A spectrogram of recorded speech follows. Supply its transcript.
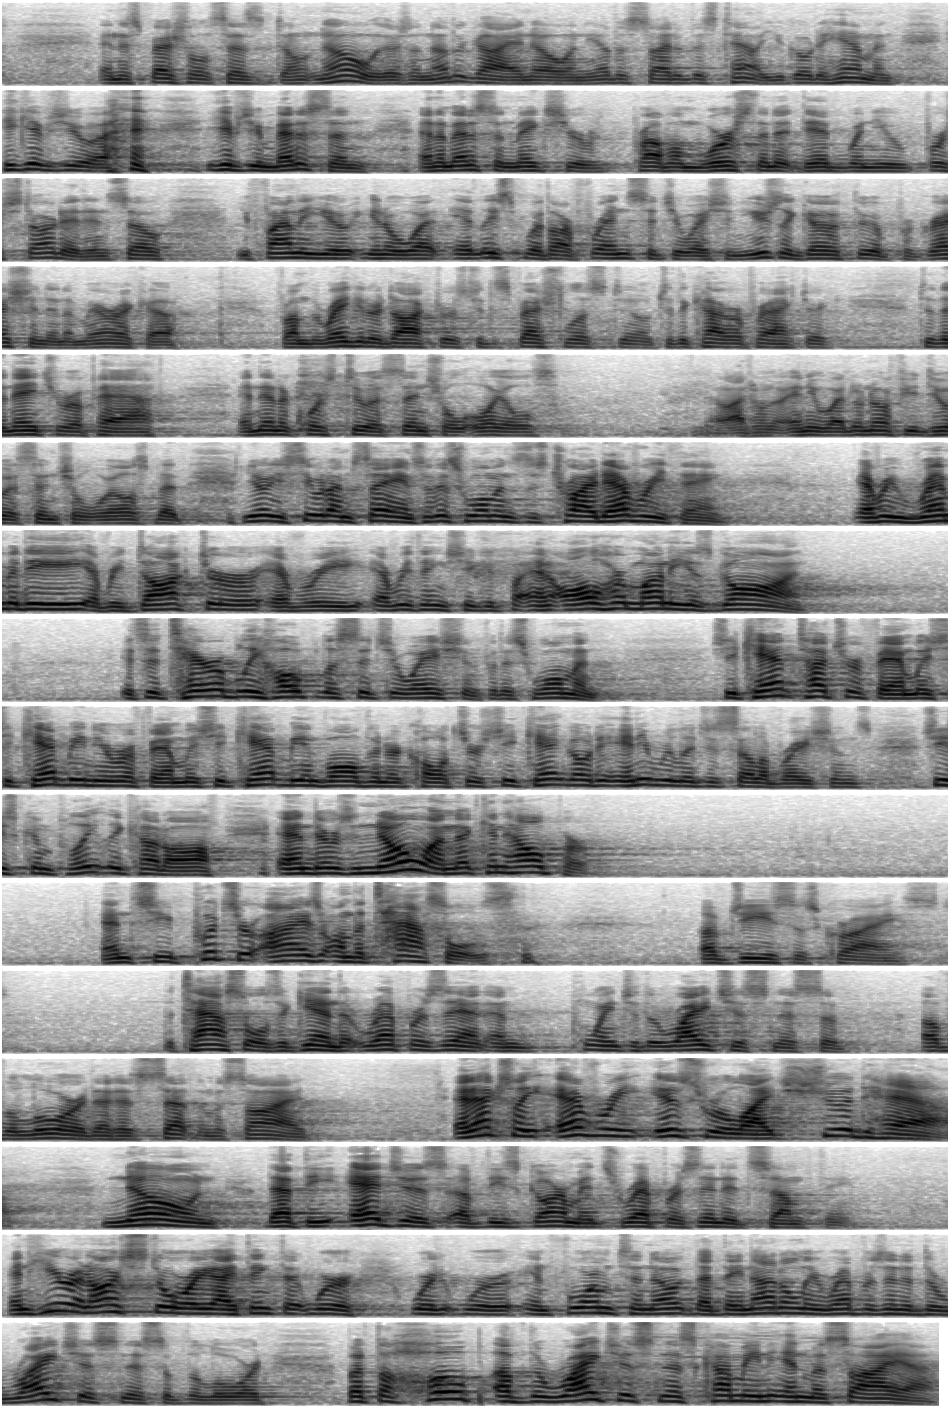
And the specialist says, don't know. There's another guy I know on the other side of this town. You go to him and he gives you, a, he gives you medicine. And the medicine makes your problem worse than it did when you first started. And so you finally, you, you know what, at least with our friends' situation, usually go through a progression in America from the regular doctors to the specialist, you know, to the chiropractic, to the naturopath, and then, of course, to essential oils. No, I don't know. Anyway, I don't know if you do essential oils, but you know, you see what I'm saying. So this woman's just tried everything, every remedy, every doctor, every everything she could, find, and all her money is gone. It's a terribly hopeless situation for this woman. She can't touch her family. She can't be near her family. She can't be involved in her culture. She can't go to any religious celebrations. She's completely cut off, and there's no one that can help her. And she puts her eyes on the tassels of Jesus Christ. The tassels, again, that represent and point to the righteousness of, of the Lord that has set them aside. And actually, every Israelite should have known that the edges of these garments represented something. And here in our story, I think that we're, we're, we're, informed to note that they not only represented the righteousness of the Lord, but the hope of the righteousness coming in Messiah.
